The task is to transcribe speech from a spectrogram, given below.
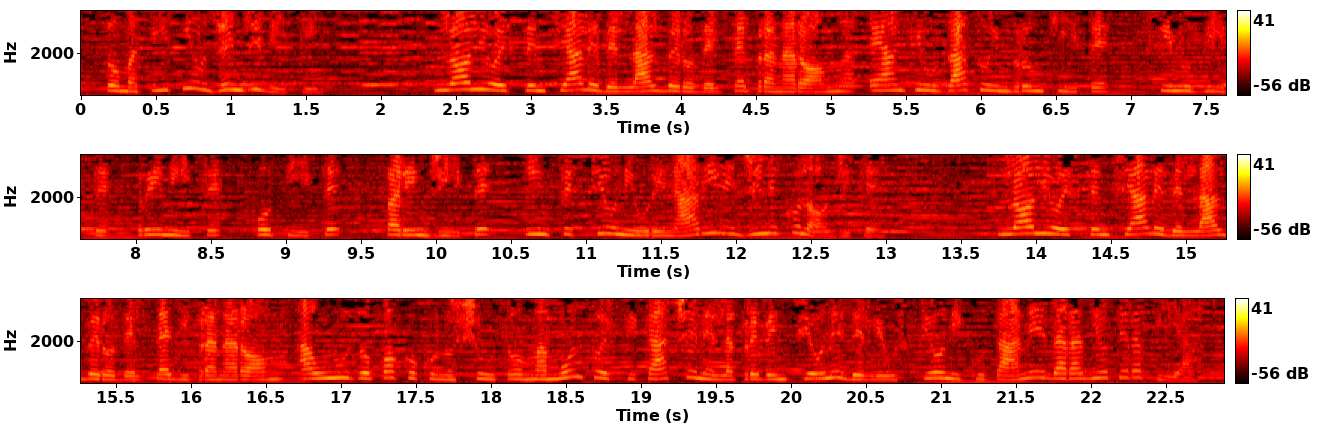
stomatiti o gengiviti. L'olio essenziale dell'albero del tè Pranarom è anche usato in bronchite, sinusite, rinite, otite, faringite, infezioni urinarie e ginecologiche. L'olio essenziale dell'albero del tè di Pranarom ha un uso poco conosciuto ma molto efficace nella prevenzione delle ustioni cutanee da radioterapia.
